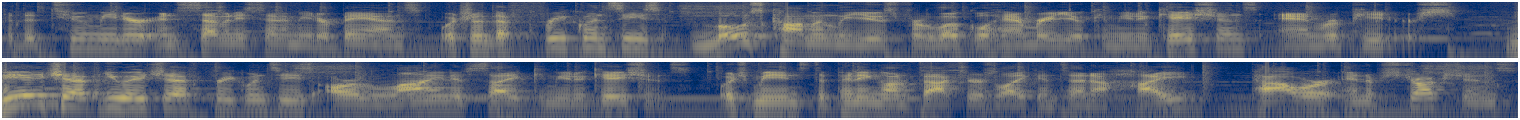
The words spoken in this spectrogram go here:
for the 2 meter and 70 centimeter bands, which are the frequencies most commonly used for local ham radio communications and repeaters. VHF UHF frequencies are line of sight communications, which means depending on factors like antenna height, power, and obstructions,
